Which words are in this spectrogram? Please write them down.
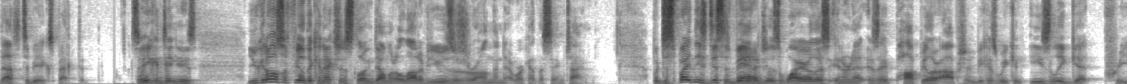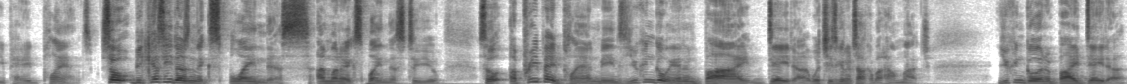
That's to be expected. So he continues, you can also feel the connection slowing down when a lot of users are on the network at the same time. But despite these disadvantages, wireless internet is a popular option because we can easily get prepaid plans. So because he doesn't explain this, I'm going to explain this to you. So a prepaid plan means you can go in and buy data, which he's going to talk about how much. You can go in and buy data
